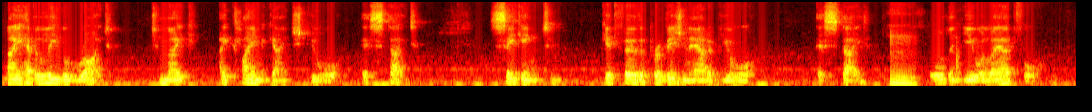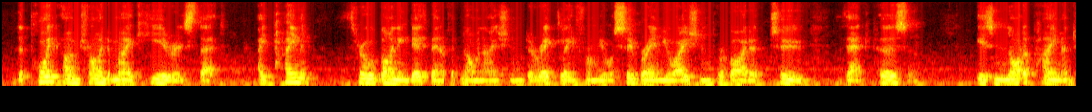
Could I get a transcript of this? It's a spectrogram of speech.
may have a legal right to make a claim against your estate, seeking to get further provision out of your estate mm. more than you allowed for. The point I'm trying to make here is that a payment through a binding death benefit nomination directly from your superannuation provider to that person is not a payment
